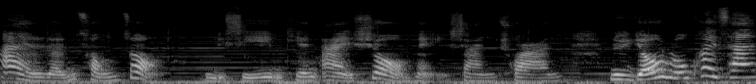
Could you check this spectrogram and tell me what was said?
爱人从众，旅行偏爱秀美山川。旅游如快餐，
